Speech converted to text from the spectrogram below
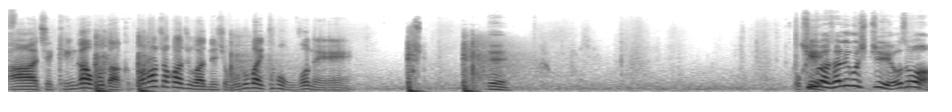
아, 쟤 갱가보다 그 떨어져가지고 왔네. 저 오토바이 타고 온 거네. 예. 오케이. 친구야 살리고 싶지. 어서 와.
